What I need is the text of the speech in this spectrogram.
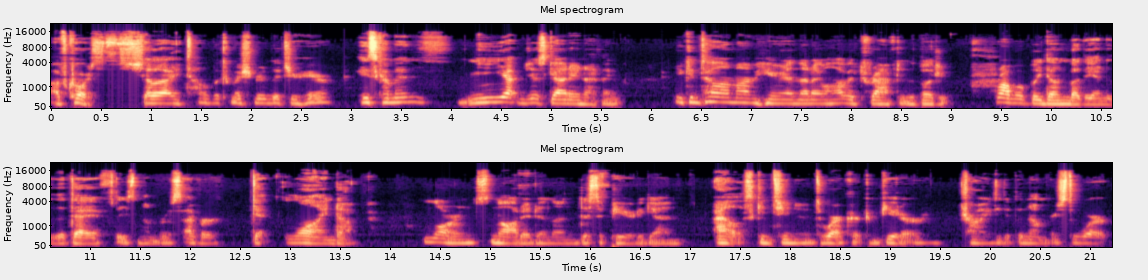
Of course. Shall I tell the commissioner that you're here? He's come in? Yep, just got in, I think. You can tell him I'm here and that I will have a draft of the budget probably done by the end of the day if these numbers ever get lined up. Lawrence nodded and then disappeared again. Alice continued to work her computer, trying to get the numbers to work.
